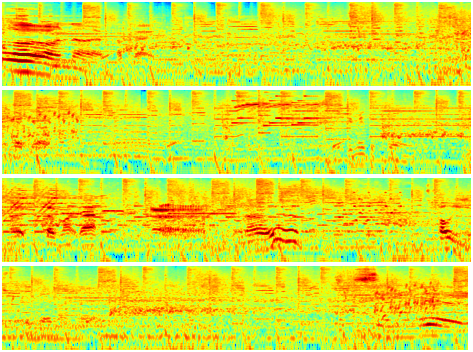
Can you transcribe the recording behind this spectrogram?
Oh no, okay. There. Give me the coin. No, don't like that. No. This be a nightmare.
